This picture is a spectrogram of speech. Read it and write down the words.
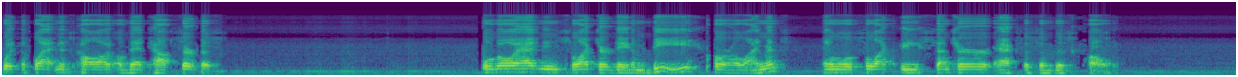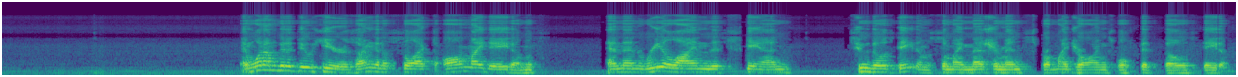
with the flatness callout of that top surface. We'll go ahead and select our datum B for alignment, and we'll select the center axis of this column. And what I'm going to do here is I'm going to select all my datums and then realign this scan to those datums so my measurements from my drawings will fit those datums.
